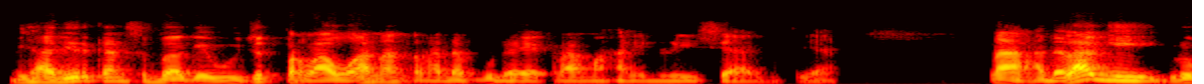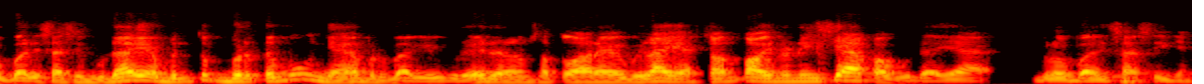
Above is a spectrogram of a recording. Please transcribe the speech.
dihadirkan sebagai wujud perlawanan terhadap budaya keramahan Indonesia gitu ya. Nah, ada lagi globalisasi budaya bentuk bertemunya berbagai budaya dalam satu area wilayah. Contoh Indonesia apa budaya globalisasinya?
